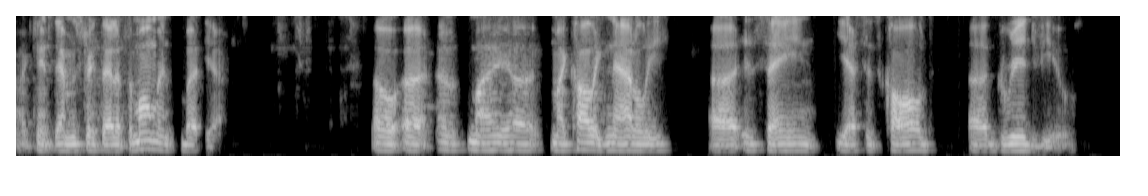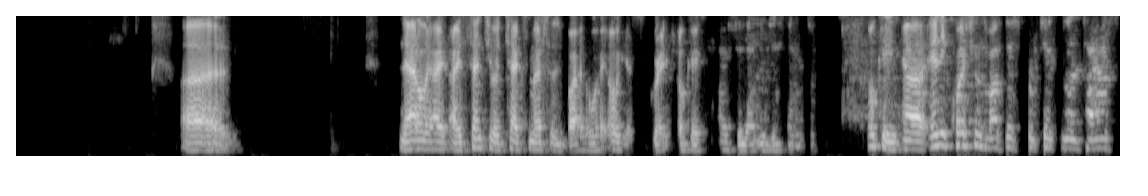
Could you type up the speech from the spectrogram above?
I can't demonstrate that at the moment, but yeah. Oh, uh, uh, my, uh, my colleague Natalie uh, is saying, yes, it's called uh, grid view. Uh, Natalie, I, I sent you a text message, by the way. Oh, yes, great. Okay, I see that. You just answered. Okay, any questions about this particular task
